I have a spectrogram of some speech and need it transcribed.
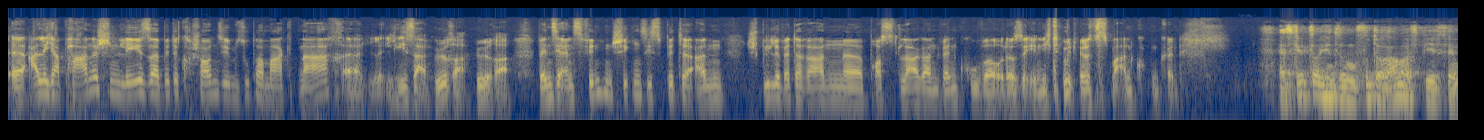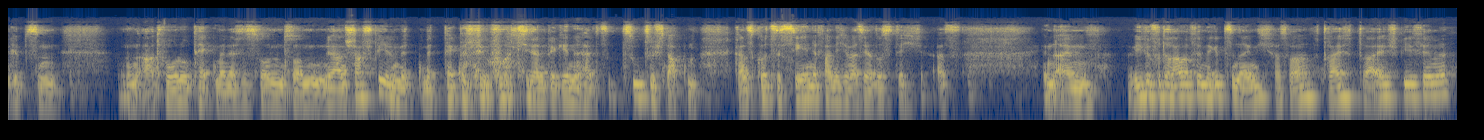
Äh, alle japanischen Leser, bitte schauen Sie im Supermarkt nach. Äh, Leser, Hörer, Hörer. Wenn Sie eins finden, schicken Sie es bitte an Spieleveteranen, äh, Postlager in Vancouver oder so ähnlich, damit wir uns das mal angucken können. Es gibt, glaube ich, in so einem Futurama-Spielfilm gibt es ein eine Art Holo-Pac-Man. Es ist so ein, so ein, ja, ein Schachspiel mit, mit Pac-Man-Figuren, die dann beginnen halt zuzuschnappen. Ganz kurze Szene fand ich aber sehr lustig. Als in einem, wie viele Futurama-Filme gibt es denn eigentlich? Was war? Drei, drei Spielfilme?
